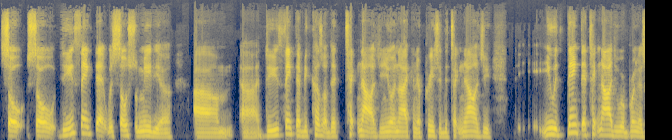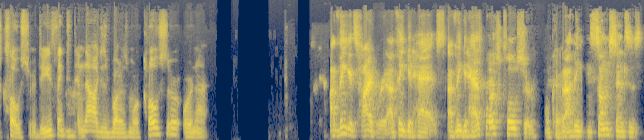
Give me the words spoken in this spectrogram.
So so do you think that with social media, um, uh, do you think that because of the technology, you and I can appreciate the technology, you would think that technology will bring us closer. Do you think mm-hmm. technology has brought us more closer or not? I think it's hybrid. I think it has. I think it has brought us closer. Okay. But I think in some senses,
